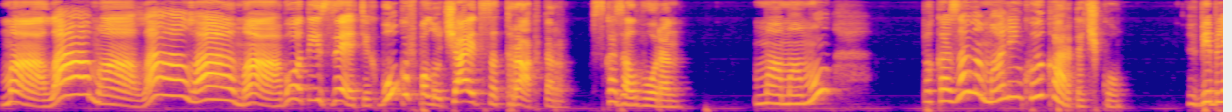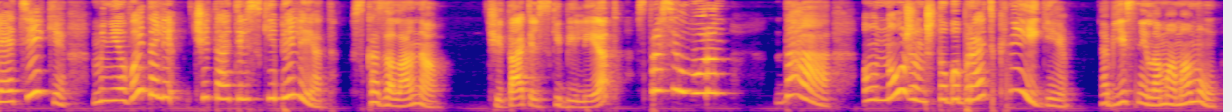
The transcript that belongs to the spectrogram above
«Ма-ла-ма-ла-ла-ма! Вот из этих букв получается трактор!» – сказал ворон. Мама Му показала маленькую карточку. «В библиотеке мне выдали читательский билет», – сказала она. «Читательский билет?» – спросил ворон. «Да, он нужен, чтобы брать книги», объяснила мама Му.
